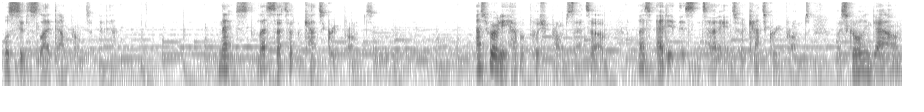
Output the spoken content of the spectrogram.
we'll see the slide down prompt appear. Next, let's set up a category prompt. As we already have a push prompt set up, let's edit this and turn it into a category prompt by scrolling down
